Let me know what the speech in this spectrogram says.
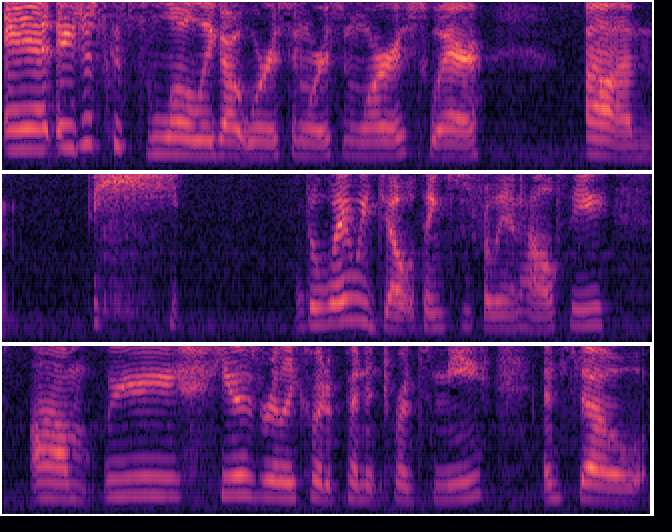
and it just slowly got worse and worse and worse where um he, the way we dealt with things was really unhealthy. Um we he was really codependent towards me and so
